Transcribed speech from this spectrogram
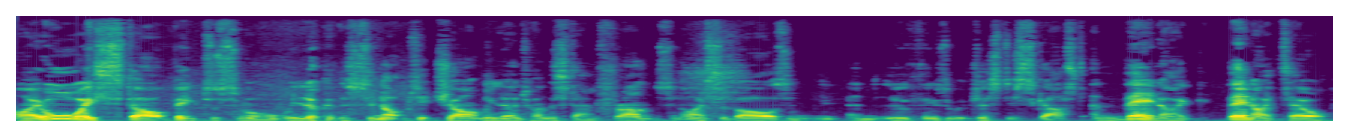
I always start big to small. We look at the synoptic chart, we learn to understand fronts and isobars and, and little things that we've just discussed, and then I then I tell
